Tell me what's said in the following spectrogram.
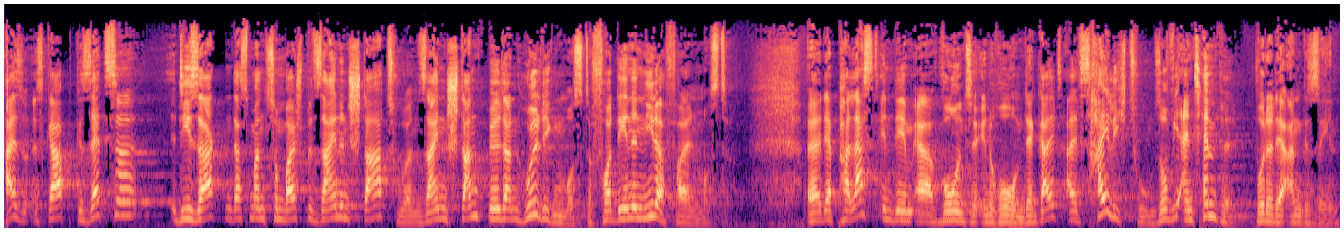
Also es gab Gesetze die sagten, dass man zum Beispiel seinen Statuen, seinen Standbildern huldigen musste, vor denen niederfallen musste. Äh, der Palast, in dem er wohnte in Rom, der galt als Heiligtum, so wie ein Tempel wurde der angesehen.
